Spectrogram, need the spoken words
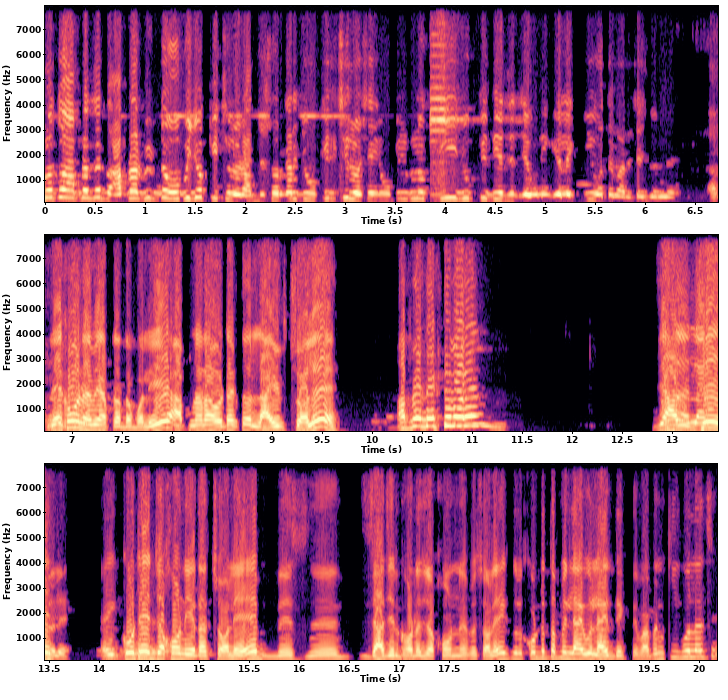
মূলত আপনাদের আপনার বিরুদ্ধে অভিযোগ কি ছিল? রাজ্য সরকারের যে উকিল ছিল সেই উকিলগুলো কি যুক্তি দিয়েছে যে উনি গেলে কি হতে পারে সেই জন্য? দেখুন আমি আপনাকে বলি আপনারা ওটা তো লাইভ চলে। আপনারা দেখতে পারেন যে এই কোর্টের যখন এটা চলে জাজের ঘরে যখন চলে এগুলো কোর্টে তো আপনি লাইভ লাইভ দেখতে পাবেন। কি বলেছে?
